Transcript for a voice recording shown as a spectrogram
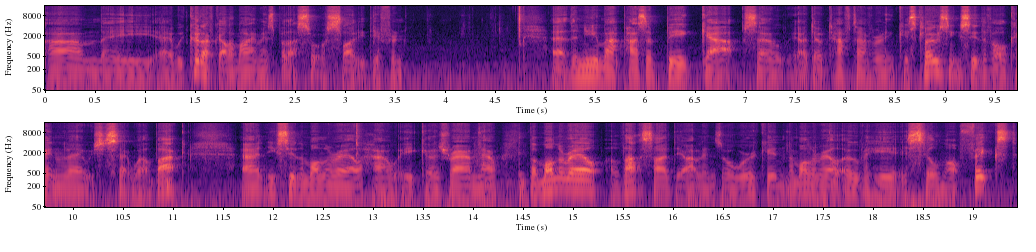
and the uh, we could have Gallimimus, but that's sort of slightly different. Uh, the new map has a big gap, so I don't have to have everything is closed. You can see the volcano there, which is set well back. and you can see the monorail how it goes round. Now the monorail on that side of the islands all working. The monorail over here is still not fixed.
